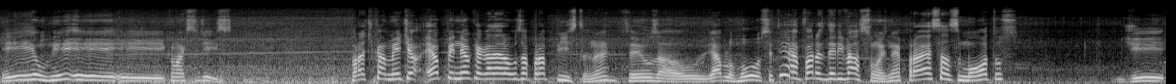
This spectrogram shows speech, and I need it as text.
E, um, e, e como é que se diz? Praticamente é, é, o pneu que a galera usa para pista, né? Você usa o Diablo Rosso, você tem várias derivações, né? Para essas motos de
